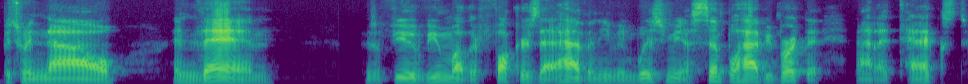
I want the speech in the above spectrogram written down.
between now and then, there's a few of you motherfuckers that haven't even wished me a simple happy birthday. Not a text,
